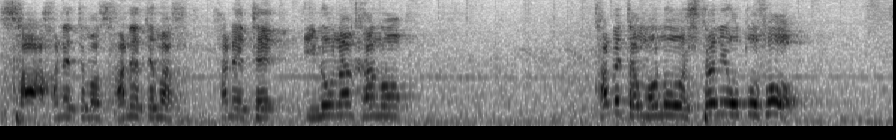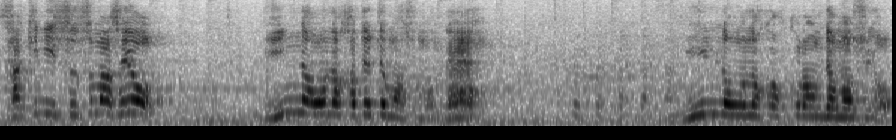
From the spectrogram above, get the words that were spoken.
さあ跳ねてます跳ねてます。跳ねて胃の中の食べたものを下に落とそう。先に進ませよう。みんなお腹出てますもんね。みんなお腹膨らんでますよ。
